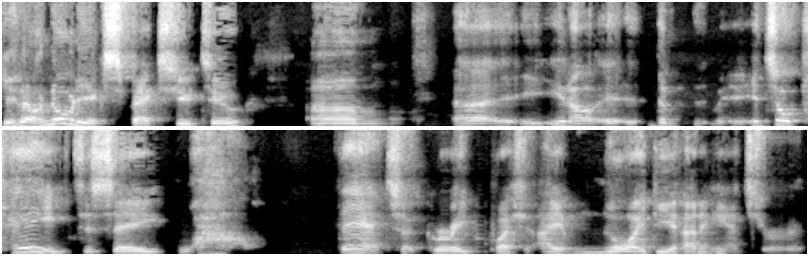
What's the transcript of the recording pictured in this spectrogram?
you know, nobody expects you to. Um, uh, you know, it, the, it's okay to say, wow, that's a great question. I have no idea how to answer it,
